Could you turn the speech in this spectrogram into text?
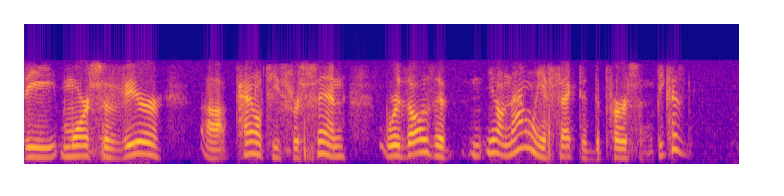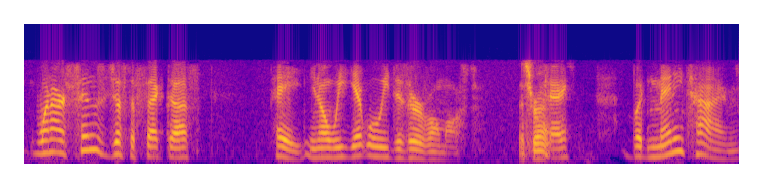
the more severe uh, penalties for sin were those that you know not only affected the person, because when our sins just affect us, hey, you know we get what we deserve almost. That's right. Okay, but many times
